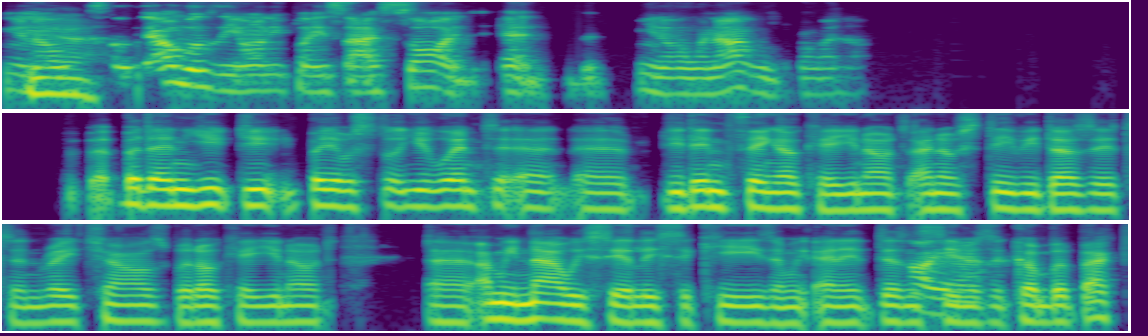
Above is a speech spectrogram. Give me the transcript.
you know. Yeah. So that was the only place I saw it at, the, you know, when I was growing up. But, but then you, you but it was still you went uh, uh, you didn't think okay you know I know Stevie does it and Ray Charles but okay you know uh, I mean now we see Alicia Keys and we and it doesn't Oh seem yeah, as but back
